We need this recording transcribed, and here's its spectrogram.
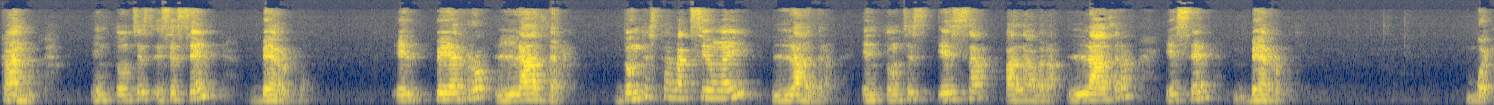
Canta. Entonces, ese es el verbo. El perro ladra. ¿Dónde está la acción ahí? Ladra. Entonces esa palabra ladra es el verbo. Bueno,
